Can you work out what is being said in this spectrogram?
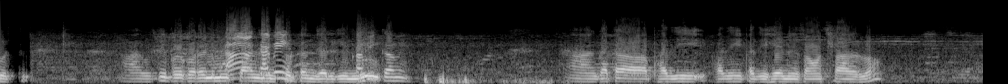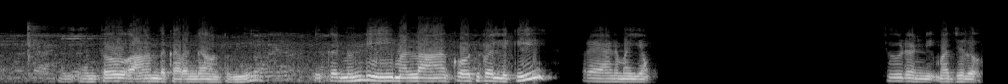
గుర్తు. ఆ గుర్తు ఇప్పుడు ఒక రెండు మూడు సార్లు. చూడటం జరిగింది. గత పది పది పదిహేను సంవత్సరాలలో అది ఎంతో ఆనందకరంగా ఉంటుంది. ఇక్కడ నుండి మళ్ళా కోటిపల్లికి ప్రయాణమయ్యాం. చూడండి మధ్యలో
